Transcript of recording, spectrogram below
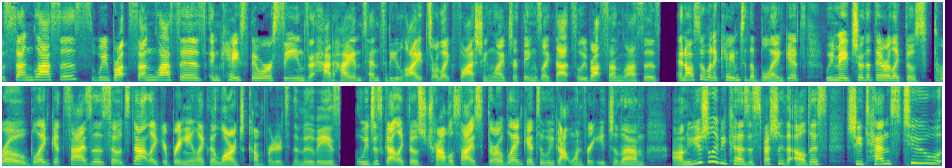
The sunglasses, we brought sunglasses in case there were scenes that had high intensity lights or like flashing lights or things like that. So we brought sunglasses. And also, when it came to the blankets, we made sure that they were like those throw blanket sizes. So it's not like you're bringing like a large comforter to the movies. We just got like those travel size throw blankets and we got one for each of them. Um, usually, because especially the eldest, she tends to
